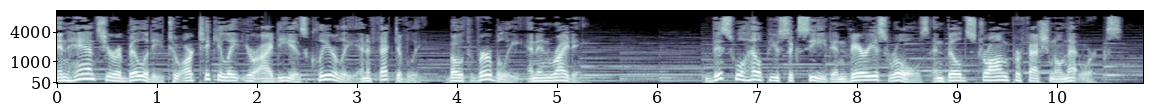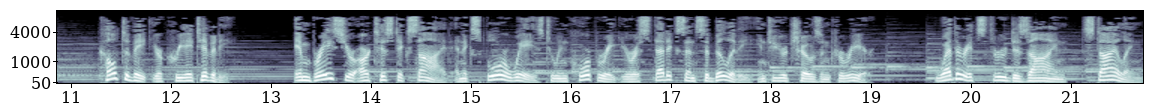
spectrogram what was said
Enhance your ability to articulate your ideas clearly and effectively, both verbally and in writing. This will help you succeed in various roles and build strong professional networks. Cultivate your creativity. Embrace your artistic side and explore ways to incorporate your aesthetic sensibility into your chosen career. Whether it's through design, styling,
